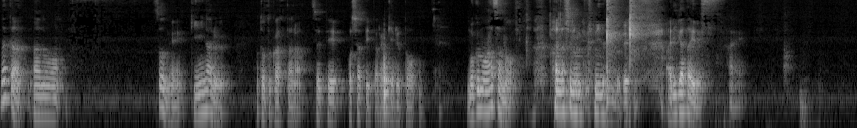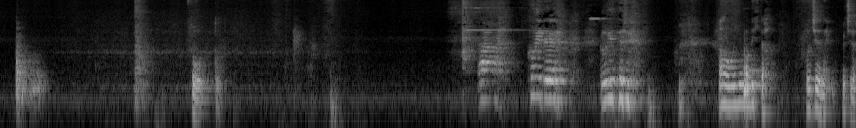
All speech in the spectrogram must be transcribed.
なんかあのそうね気になることとかあったらそうやっておっしゃっていただけると僕も朝の 話のネタになるのでありがたいですはいおっと焦げてる。焦げてる。あお湯もできた。こっちだね。うちだ。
